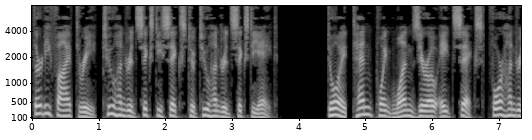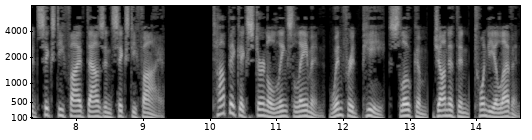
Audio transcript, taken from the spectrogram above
35 266–268 doi 10.1086 465065 Topic external links Lehmann, Winfred P., Slocum, Jonathan 2011.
